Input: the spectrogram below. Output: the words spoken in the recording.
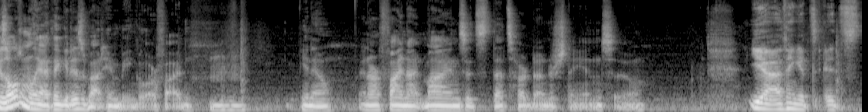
ultimately i think it is about him being glorified mm-hmm. you know in our finite minds it's that's hard to understand so yeah, I think it's it's.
